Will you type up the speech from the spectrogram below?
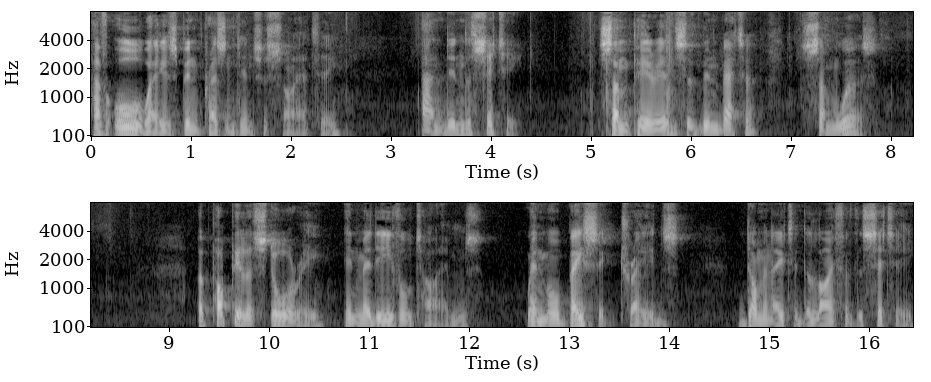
have always been present in society and in the city. Some periods have been better, some worse. A popular story in medieval times, when more basic trades dominated the life of the city,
